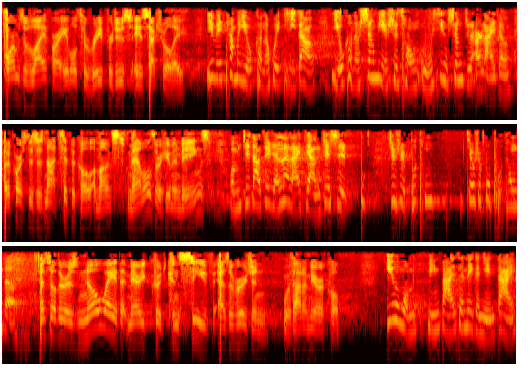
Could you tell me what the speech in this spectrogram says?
forms of life are able to reproduce asexually. 因为他们有可能会提到，有可能生命是从无性生殖而来的。 But of course, this is not typical amongst mammals or human beings. 我们知道，对人类来讲，这是不就是不通，就是不普通的。 And so there is no way that Mary could conceive as a virgin without a miracle. 因为我们明白，在那个年代，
